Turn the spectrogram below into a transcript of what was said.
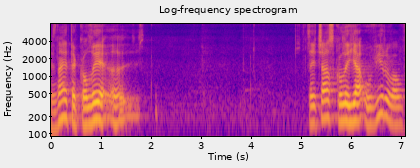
І знаєте, коли е, в цей час, коли я увірував,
